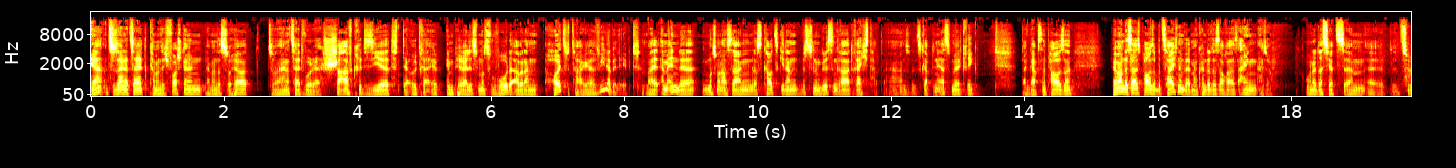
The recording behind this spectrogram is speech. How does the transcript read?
Ja, zu seiner Zeit kann man sich vorstellen, wenn man das so hört, zu seiner Zeit wurde er scharf kritisiert, der Ultraimperialismus wurde aber dann heutzutage wiederbelebt. Weil am Ende muss man auch sagen, dass Kautsky dann bis zu einem gewissen Grad recht hatte. Ja, also es gab den Ersten Weltkrieg, dann gab es eine Pause. Wenn man das als Pause bezeichnen will, man könnte das auch als ein, also ohne das jetzt ähm, äh, zu,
